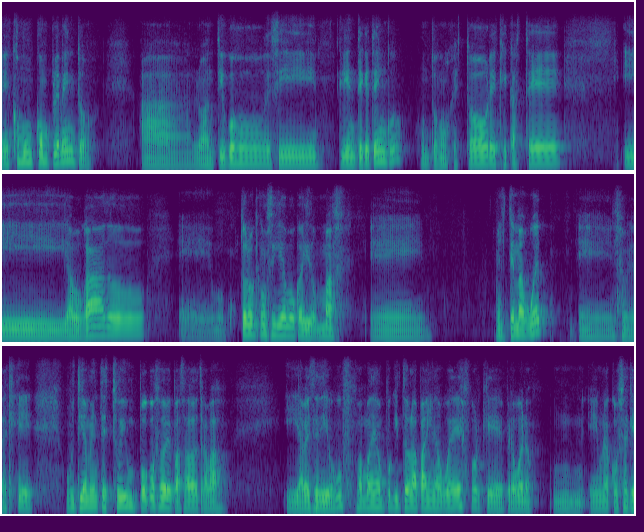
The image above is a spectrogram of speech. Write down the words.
es como un complemento a los antiguos decir, clientes que tengo, junto con gestores que casté y abogados, eh, todo lo que conseguí boca ido más. Eh, el tema web, eh, la verdad que últimamente estoy un poco sobrepasado de trabajo. Y a veces digo, uff, vamos a dejar un poquito la página web porque, pero bueno, mm, es una cosa que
